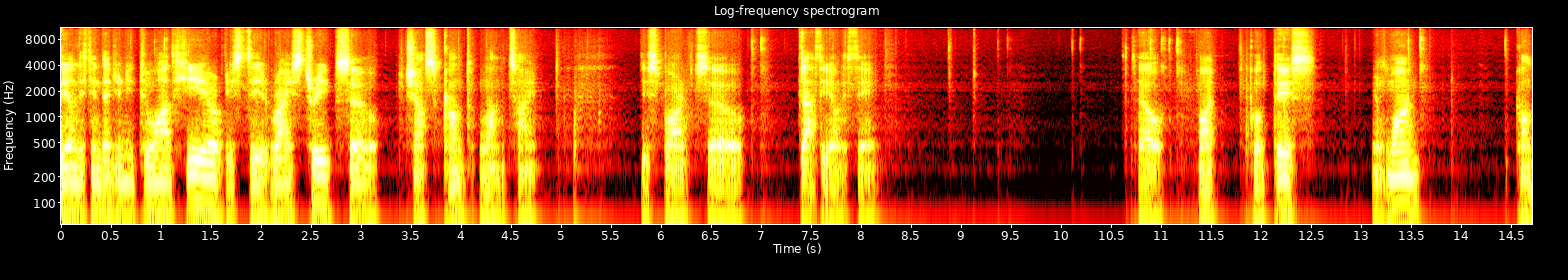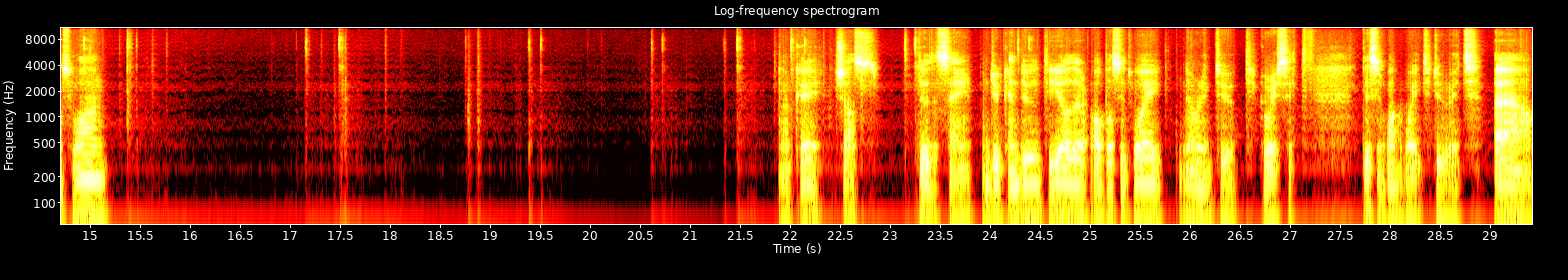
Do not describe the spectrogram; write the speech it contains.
the only thing that you need to add here is the right streak so just count one time this part. So that's the only thing. So if I put this in one counts one. Okay just do the same. And you can do the other opposite way in order to decrease it this is one way to do it. Um,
